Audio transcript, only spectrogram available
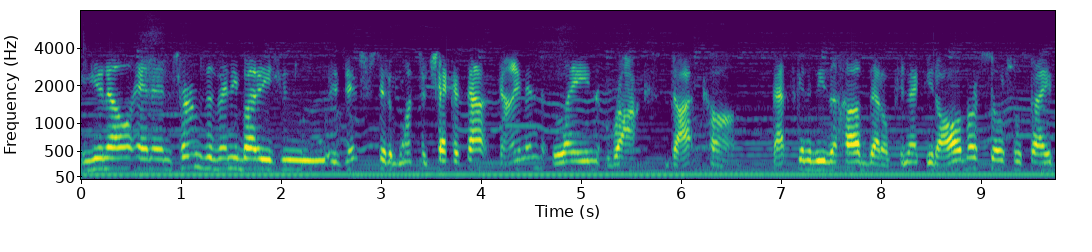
you. you know, and in terms of anybody who is interested and wants to check us out, diamondlanerocks.com. That's going to be the hub that'll connect you to all of our social sites,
